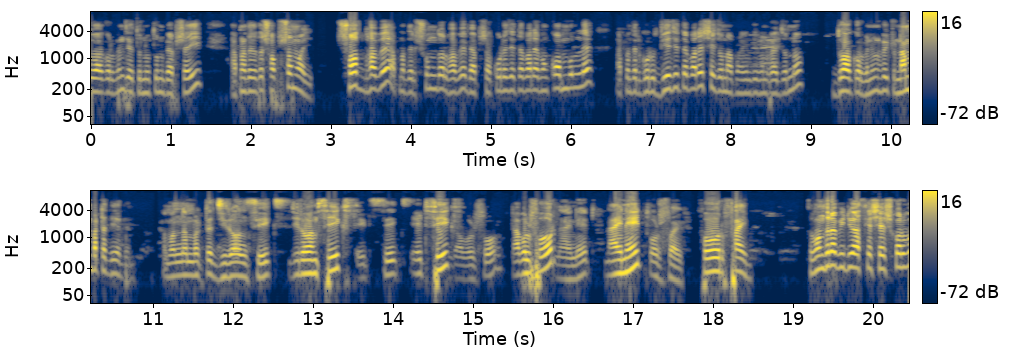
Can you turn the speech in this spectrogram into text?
দোয়া করবেন যেহেতু নতুন ব্যবসায়ী আপনাদের যাতে সবসময় সৎভাবে আপনাদের সুন্দরভাবে ব্যবসা করে যেতে পারে এবং কম মূল্যে আপনাদের গরু দিয়ে যেতে পারে সেই জন্য আপনারা কিন্তু ইমন ভাইয়ের জন্য দোয়া করবেন। ইমন ভাই একটু নাম্বারটা দিয়ে দেন। আমার নাম্বারটা zero one six zero one six eight six eight six double four double four nine eight nine eight four five four five. তো বন্ধুরা ভিডিও আজকে শেষ করব।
